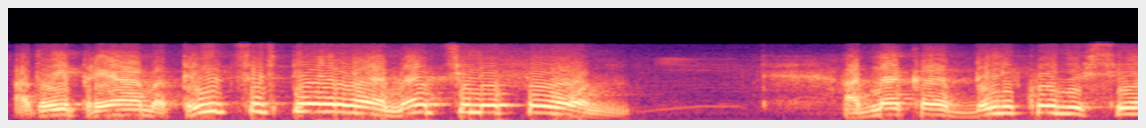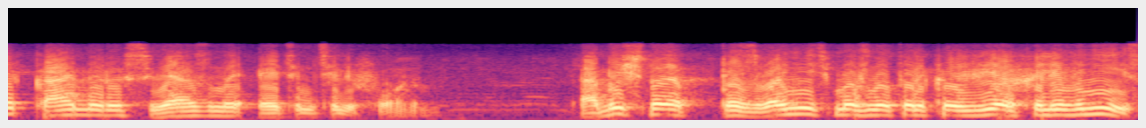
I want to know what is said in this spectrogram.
а то и прямо «31 на телефон». Однако далеко не все камеры связаны этим телефоном. Обычно позвонить можно только вверх или вниз,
